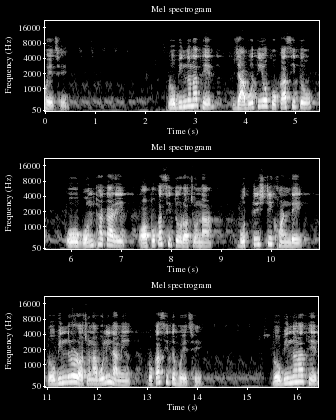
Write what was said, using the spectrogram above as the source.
হয়েছে। রবীন্দ্রনাথের যাবতীয় প্রকাশিত ও গ্রন্থাকারে অপ্রকাশিত রচনা বত্রিশটি খণ্ডে রবীন্দ্র রচনাবলী নামে প্রকাশিত হয়েছে। রবীন্দ্রনাথের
